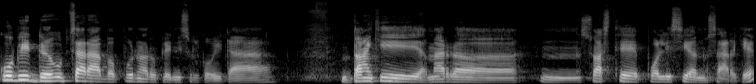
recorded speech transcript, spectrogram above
कोभिड उपचार अब पूर्ण रूपले निशुल्क होइटा। बाँकी हमार स्वास्थ्य पोलिसी अनुसार के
